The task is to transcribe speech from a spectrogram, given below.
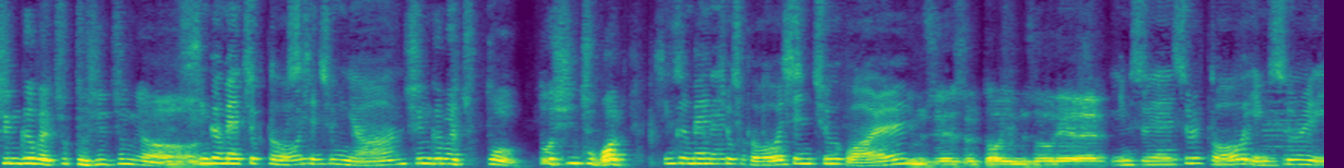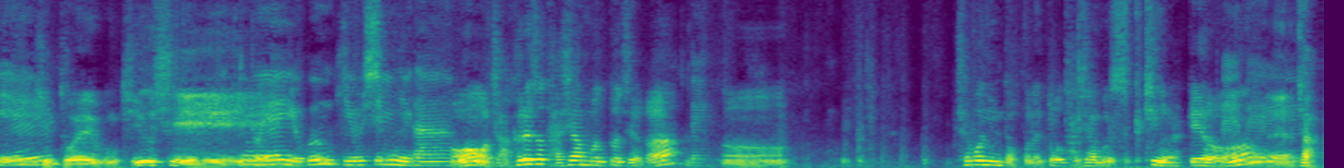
신급의 축토 신축년. 신금의 축토 신축년. 신금의 축토 또 신축월. 신금의 축토 신축월. 임수의 술토 임술의 임수의 술토 임술일. 기토의 유금 기우시. 기토의 유금 기우시입니다. 어, 자 그래서 다시 한번 또 제가 네. 어. 최보님 덕분에 또 다시 한번 스피킹을 할게요. 네 네. 예, 자,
